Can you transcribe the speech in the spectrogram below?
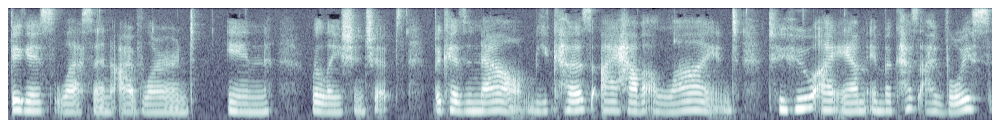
biggest lesson I've learned in relationships because now because I have aligned to who I am and because I voice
